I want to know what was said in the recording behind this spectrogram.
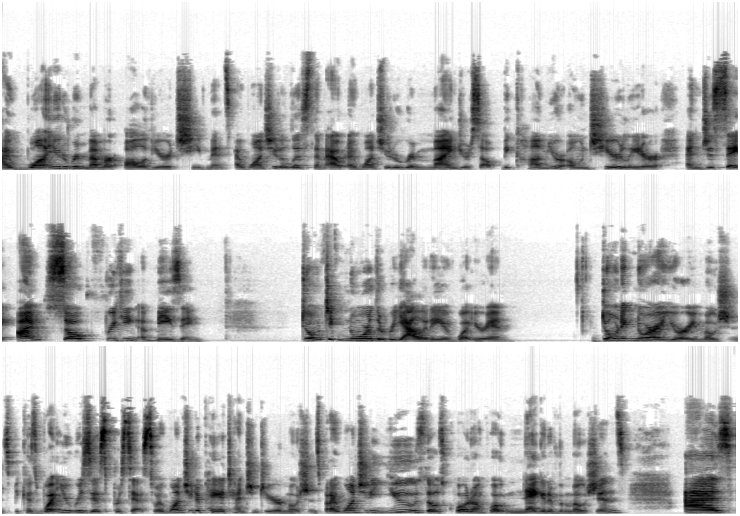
I want you to remember all of your achievements. I want you to list them out. I want you to remind yourself, become your own cheerleader, and just say, I'm so freaking amazing. Don't ignore the reality of what you're in. Don't ignore your emotions because what you resist persists. So I want you to pay attention to your emotions, but I want you to use those quote unquote negative emotions as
